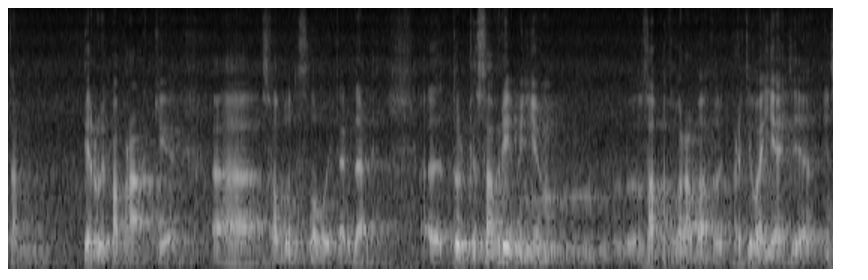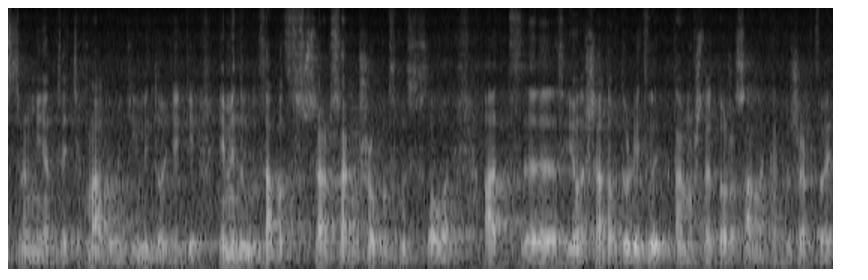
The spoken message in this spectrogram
там, первой поправки, э, свободы слова и так далее. Только со временем Запад вырабатывает противоядия, инструменты, технологии, методики. Я имею в виду Запад в самом широком смысле слова от э, Соединенных Штатов до Литвы, потому что то же самое, как бы жертвой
